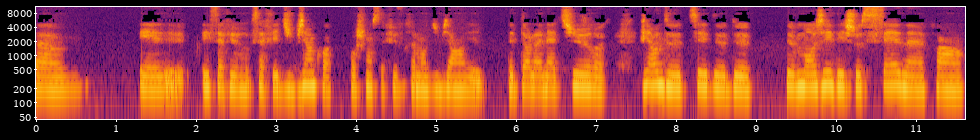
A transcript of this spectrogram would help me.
Euh, et et ça fait ça fait du bien quoi. Franchement, ça fait vraiment du bien d'être dans la nature, rien de tu sais de de de manger des choses saines, enfin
